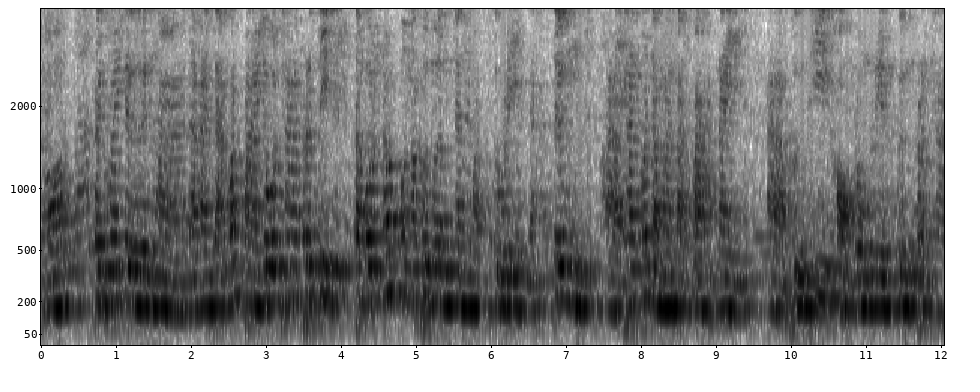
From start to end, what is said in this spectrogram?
เนาะค่อยๆเดินมานะคะจากวัดป่าโยธาประสิทธิ์ตำบลนอกเมืองอำเภอเมืองจังหวัดสุรินทร์นะคะซึ่งท่านก็จะมาตักบาตรในพื้นที่ของโรงเรียนพึงประชา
